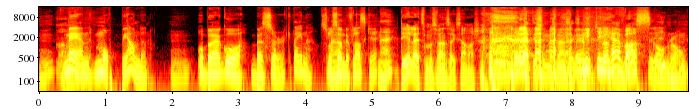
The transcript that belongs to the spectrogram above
Mm. Med en mopp i handen Mm. och börjar gå berserk där inne. Slå Ja. sönder flaskor. Nej, Det lät som en svensexa annars. ja, det lät ju som en svensexa. Men vilken Men jävla syn!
